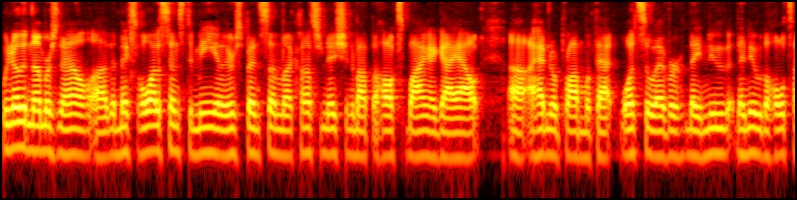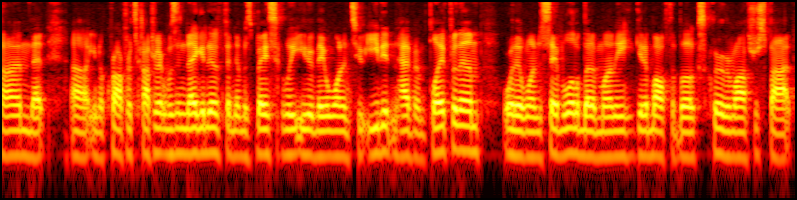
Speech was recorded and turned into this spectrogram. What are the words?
we know the numbers now. Uh, that makes a whole lot of sense to me. There's been some uh, consternation about the Hawks buying a guy out. Uh, I have no problem with that whatsoever. They knew they knew the whole time that uh, you know Crawford's contract was a negative, and it was basically either they wanted to eat it and have him play for them, or they wanted to save a little bit of money, get him off the books, clear the roster spot,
